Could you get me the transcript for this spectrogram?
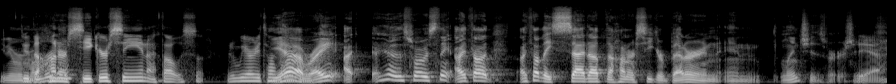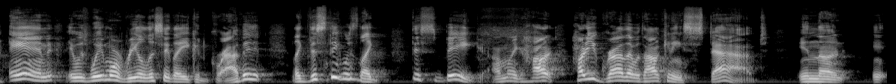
didn't dude, the hunter seeker scene I thought was. Did we already talk? Yeah, about that? right. I, yeah, that's what I was thinking. I thought I thought they set up the hunter seeker better in in Lynch's version. Yeah. and it was way more realistic that you could grab it. Like this thing was like this big. I'm like, how how do you grab that without getting stabbed? In the it,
